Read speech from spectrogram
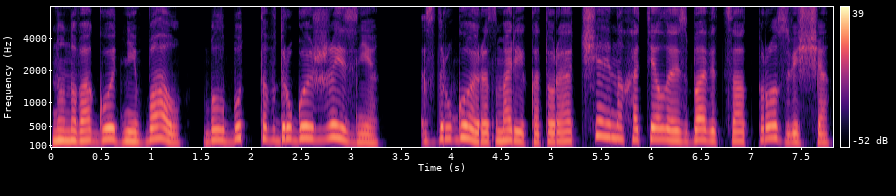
Но новогодний бал был будто в другой жизни, с другой Розмари, которая отчаянно хотела избавиться от прозвища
